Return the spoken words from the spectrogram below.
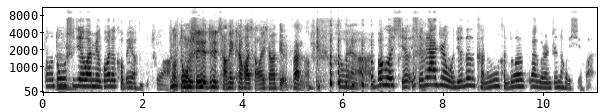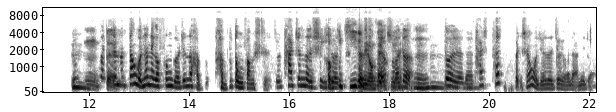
动动物世界外面国外的口碑也很不错啊。哦，动物世界真是墙内开花墙外香的典范呢。对啊，包括邪邪不压正，我觉得可能很多外国人真的会喜欢。嗯嗯，对真，的，张文的那个风格真的很不很不东方式，就是他真的是一个很不羁的那种感结合的，，嗯，嗯，对对对，他是他本身我觉得就有点那种，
